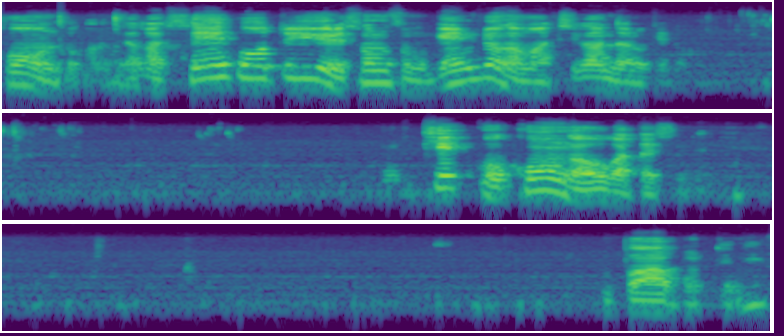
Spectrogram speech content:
コーンとかね。だから製法というよりそもそも原料がまあ違うんだろうけど。結構コーンが多かったりすね。バーボンってね。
